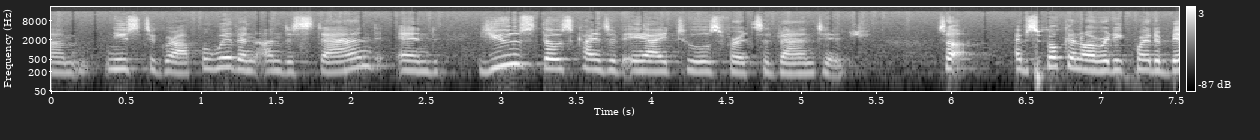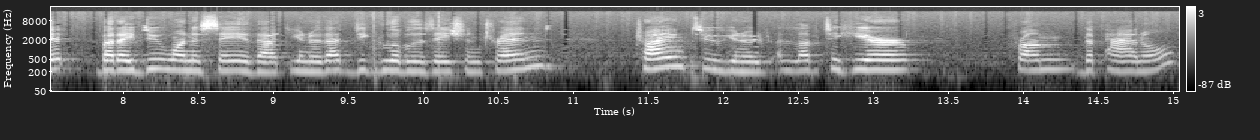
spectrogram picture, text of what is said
um, needs to grapple with and understand and use those kinds of AI tools for its advantage. So I've spoken already quite a bit, but I do want to say that, you know, that deglobalization trend, trying to, you know, I'd love to hear from the panel,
